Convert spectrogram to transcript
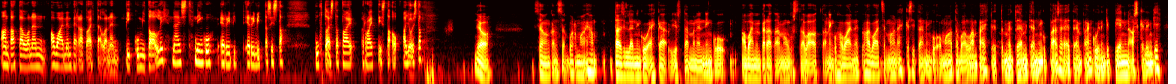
antaa tällainen avaimenperä tai tällainen pikkumitalli näistä niin kuin eri, eri mittaisista puhtaista tai raittiista ajoista. Joo, se on kanssa varmaan ihan, tai silleen niin kuin ehkä just tämmöinen niin kuin avaimenperä tai muu vastaavaa ottaa niin kuin havaitsemaan ehkä sitä niin kuin omaa tavallaan päihteettömyyttä ja miten niin kuin pääsee eteenpäin kuitenkin pienin askelinkin –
